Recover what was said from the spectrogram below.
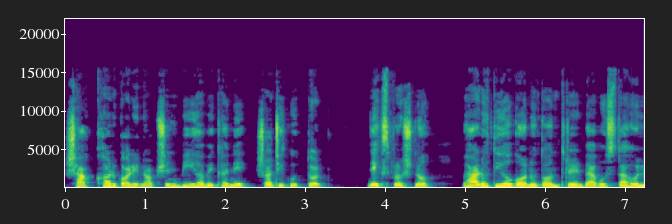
স্বাক্ষর করেন? অপশন বি হবে এখানে সঠিক উত্তর। নেক্সট প্রশ্ন, ভারতীয় গণতন্ত্রের ব্যবস্থা হল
